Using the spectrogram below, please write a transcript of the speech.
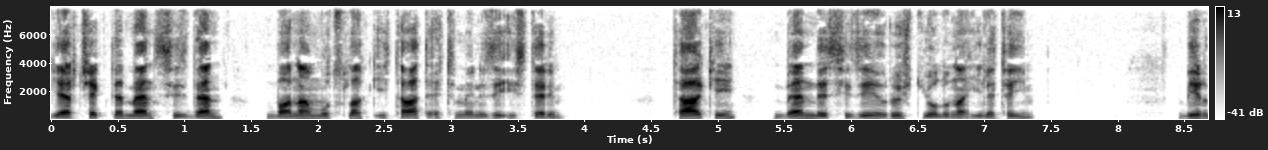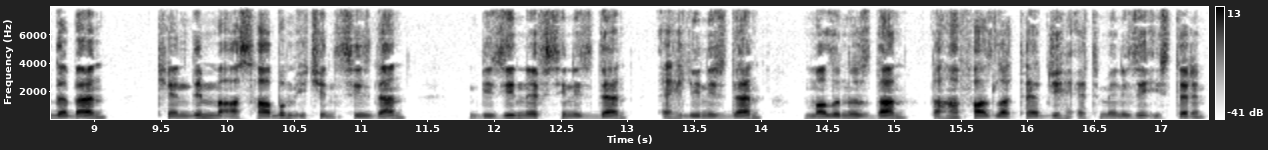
Gerçekte ben sizden bana mutlak itaat etmenizi isterim. Ta ki ben de sizi rüşt yoluna ileteyim. Bir de ben kendim ve ashabım için sizden, bizi nefsinizden, ehlinizden, malınızdan daha fazla tercih etmenizi isterim.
